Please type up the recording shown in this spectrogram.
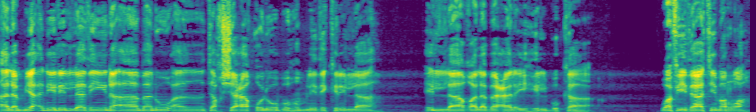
ألم يأن للذين آمنوا أن تخشع قلوبهم لذكر الله إلا غلب عليه البكاء؟ وفي ذات مرة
